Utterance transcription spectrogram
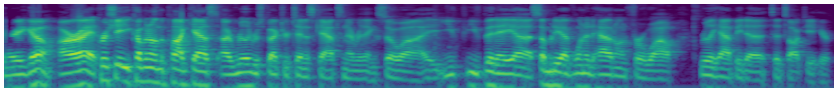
There you go. All right. Appreciate you coming on the podcast. I really respect your tennis caps and everything. So uh, you've, you've been a uh, somebody I've wanted to have on for a while. Really happy to, to talk to you here.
